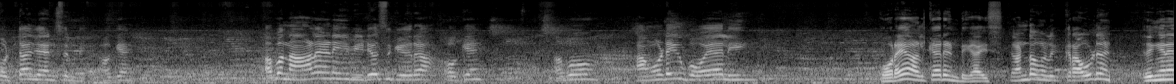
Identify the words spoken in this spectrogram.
പൊട്ടാൻ ചാൻസ് ഉണ്ട്. ഓക്കെ അപ്പോൾ നാളെയാണ് ഈ വീഡിയോസ് കയറുക ഓക്കെ അപ്പോൾ അങ്ങോട്ടേക്ക് പോയാൽ കുറേ ആൾക്കാരുണ്ട് ഗൈസ് കണ്ടോ നിങ്ങൾ ക്രൗഡ് ഇതിങ്ങനെ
